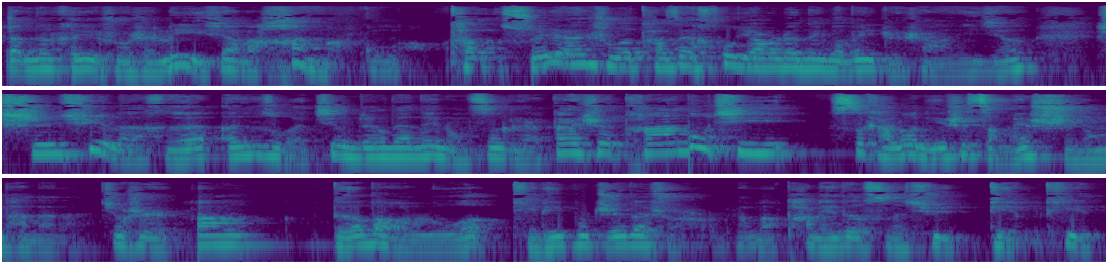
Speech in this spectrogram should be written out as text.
真的可以说是立下了汗马功劳。他虽然说他在后腰的那个位置上已经失去了和恩佐竞争的那种资格，但是他后期斯卡洛尼是怎么使用他的呢？就是当德保罗体力不支的时候，那么帕雷德斯去顶替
